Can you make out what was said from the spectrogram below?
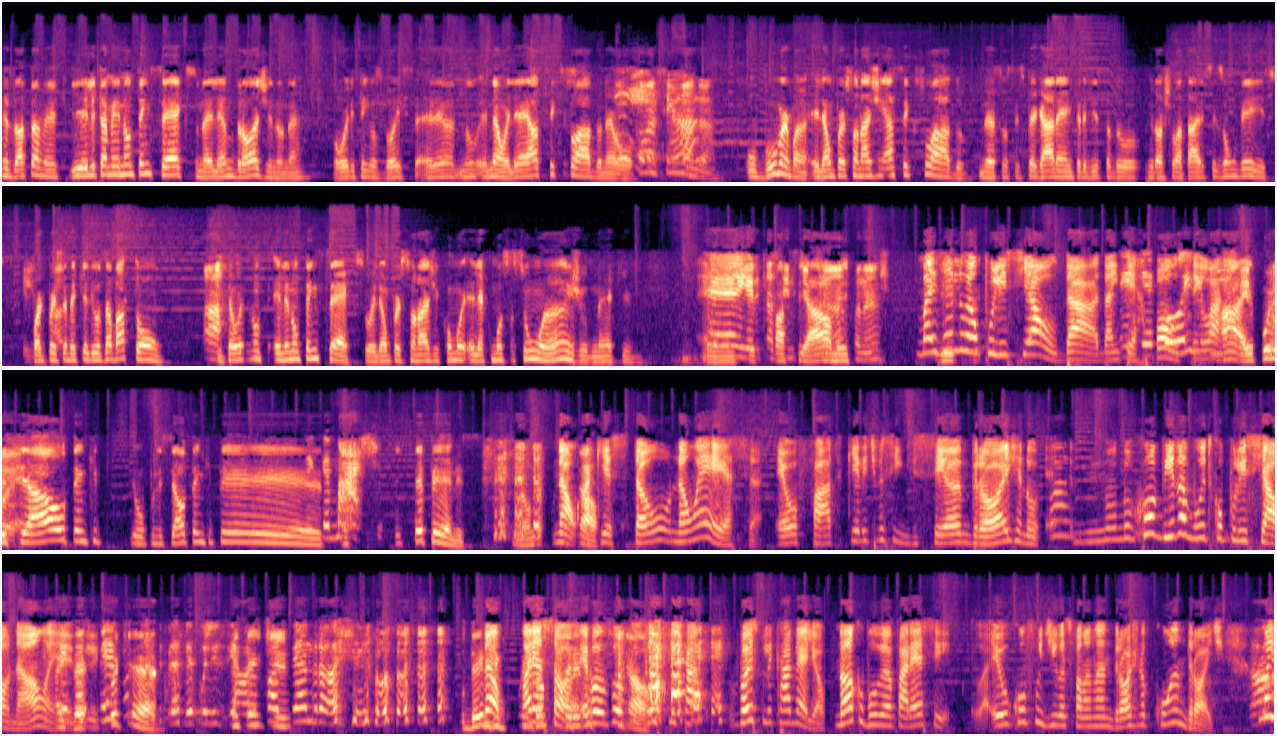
Exatamente. E ele também não tem sexo, né? Ele é andrógeno, né? Ou ele tem os dois. Ele é- não, ele é assexuado, né? O, Como assim, manda? o Boomerman, ele é um personagem assexuado, né? Se vocês pegarem a entrevista do Hiroshi Watari, vocês vão ver isso. Pode perceber que ele usa batom. Ah. Então ele não, ele não tem sexo, ele é um personagem como. Ele é como se fosse um anjo, né? Que, É, um e ele tá tipo sempre facial, meio- né? Mas ele não é um policial da, da Interpol, sei lá. Ah, e o policial tem que o policial tem que ter. Tem que ser macho. Tem que ter pênis. Não, Não, Não. a questão não é essa. É o fato que ele, tipo assim, de ser andrógeno, não, não combina muito com o policial, não. É, Mas é- por quê? Pra ser policial não Entendi. pode ser andrógeno. Não, olha então, só, eu vou, vou- vou explicar, vou explicar melhor. Na hora que o Boomer aparece, eu confundi você falando andrógeno com android. Mas,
